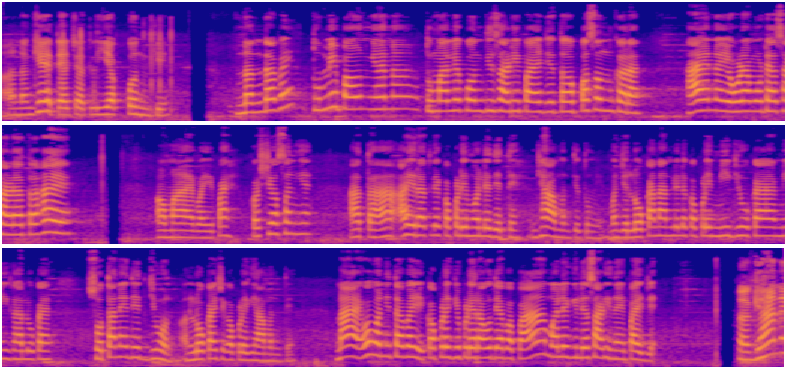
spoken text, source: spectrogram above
आणि घे त्याच्यातली एक कोणती. नंदाबाई तुम्ही पाहून घ्या ना. तुम्हाला कोणती साडी पाहिजे तर पसंत करा. हाय ना एवढ्या मोठ्या साड्या तर हाय. अमाय बाई पाय. कशी असन हे? आता आहिरातले कपडे मला देते. घ्या म्हणते तुम्ही. म्हणजे लोकांना आणलेले कपडे मी घेऊ काय मी घालू काय? स्वतः नाही देत घेऊन आणि लोकांचे कपडे घ्या म्हणते. नाही हो वनिताबाई कपडे गिपडे राहू द्या बापा. मला गेले साडी नाही पाहिजे. घ्या ना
